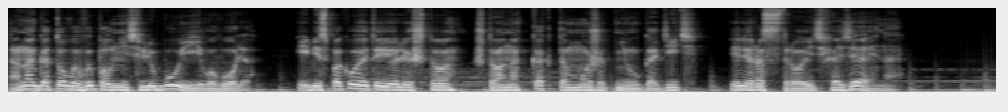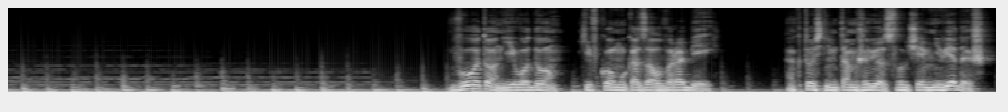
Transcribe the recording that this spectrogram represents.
Она готова выполнить любую его волю – и беспокоит ее лишь то, что она как-то может не угодить или расстроить хозяина. «Вот он, его дом», – кивком указал Воробей. «А кто с ним там живет, случаем не ведаешь?»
